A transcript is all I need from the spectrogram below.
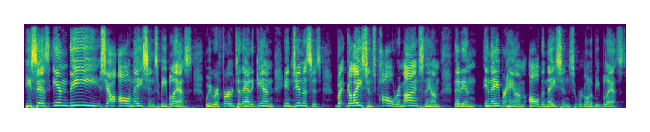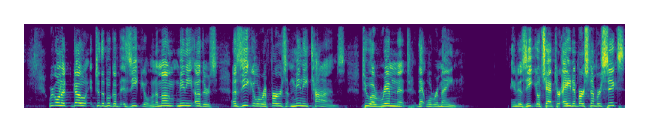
he says, In thee shall all nations be blessed. We referred to that again in Genesis. But Galatians, Paul reminds them that in, in Abraham, all the nations were going to be blessed. We're going to go to the book of Ezekiel, and among many others, Ezekiel refers many times to a remnant that will remain. In Ezekiel chapter 8 and verse number 6,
